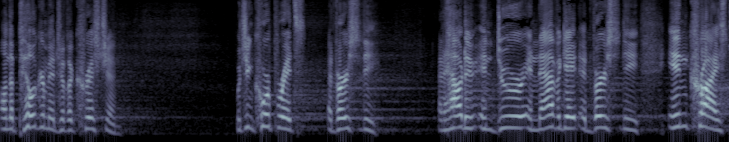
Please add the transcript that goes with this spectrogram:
on the pilgrimage of a Christian, which incorporates adversity and how to endure and navigate adversity in Christ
